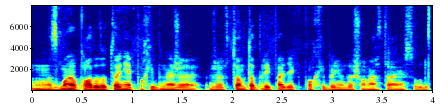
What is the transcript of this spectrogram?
mm, z môjho pohľadu toto je nepochybné, že, že v tomto prípade k pochybeniu došlo na strane súdu.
